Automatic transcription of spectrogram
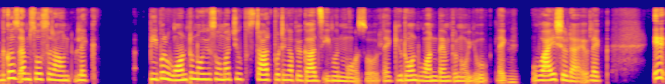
because I'm so surround, like people want to know you so much, you start putting up your guards even more. So like you don't want them to know you. Like Mm. why should I? Like it,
